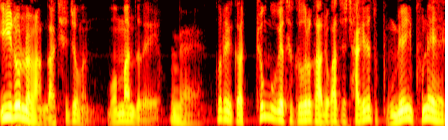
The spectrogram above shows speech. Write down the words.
이론을 안 가르치지만 못 만들어요. 네. 그러니까 중국에서 그걸 가져가서 자기네도 분명히 분해해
